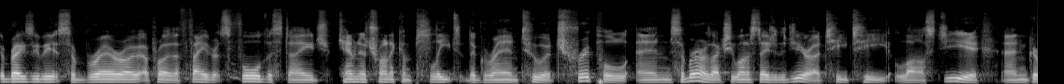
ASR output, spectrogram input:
Gebreg's going to be at Sobrero are probably the favourites for the stage. Trying to complete the Grand Tour triple. And Sobrero's actually won a stage of the Giro, TT, last year. And going to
